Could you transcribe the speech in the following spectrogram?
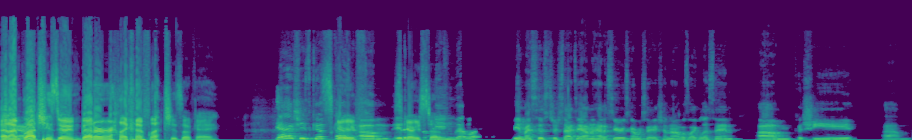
and I'm glad she's doing better. Like I'm glad she's okay. Yeah, she's good. Scary- Um, it scary stuff. being that like me and my sister sat down and had a serious conversation, and I was like, "Listen, um, because she, um,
